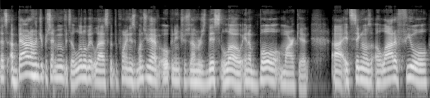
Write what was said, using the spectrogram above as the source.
So that's about 100% move. It's a little bit less, but the point is once you have open interest numbers this low in a bull market, uh, it signals a lot of fuel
